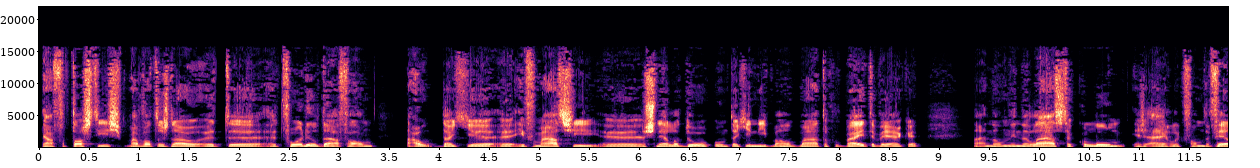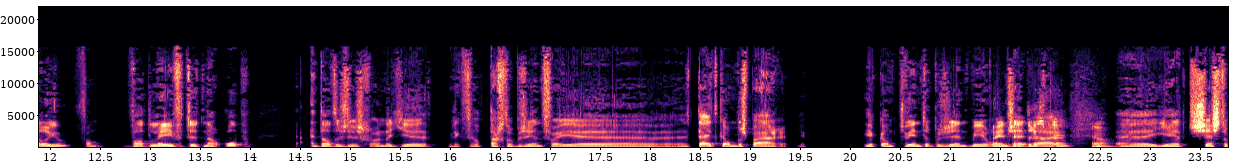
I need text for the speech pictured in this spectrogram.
Ja, fantastisch. Maar wat is nou het, uh, het voordeel daarvan? Nou, dat je uh, informatie uh, sneller doorkomt, dat je niet meer handmatig hoeft bij te werken. Nou, en dan in de laatste kolom is eigenlijk van de value, van wat levert het nou op? Ja, en dat is dus gewoon dat je, weet ik veel, 80% van je uh, tijd kan besparen. Je, je kan 20% meer omzet draaien. Ja. Je hebt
